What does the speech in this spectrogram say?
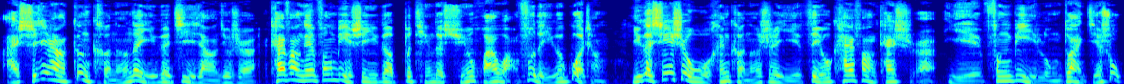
哎，实际上更可能的一个迹象就是，开放跟封闭是一个不停的循环往复的一个过程。一个新事物很可能是以自由开放开始，以封闭垄断结束。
